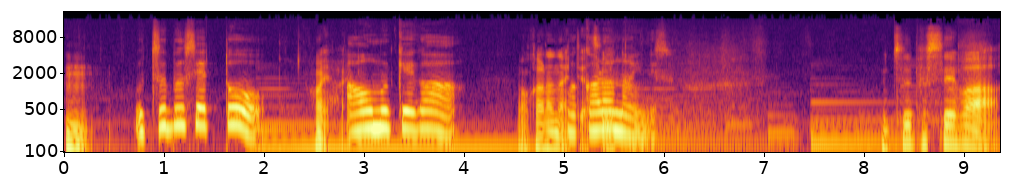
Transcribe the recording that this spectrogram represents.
うん。うつ伏せと仰向けがいわからないわからないんです。うつ伏せは、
